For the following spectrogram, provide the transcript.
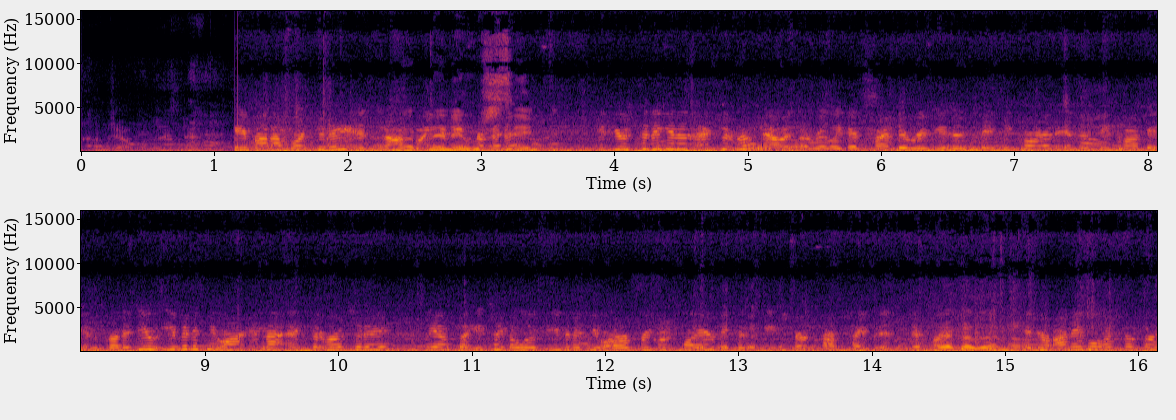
এখন যাব লাইনে you brought on board today is not আমরা going to প্লেনে be উঠছি permitted. If you're sitting in an exit row, now is a really good time to review the safety card in the seat pocket in front of you. Even if you aren't in that exit row today, we ask that you take a look, even if you are a frequent flyer, because each aircraft type is different. দেখা যায় না If you're unable or prefer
